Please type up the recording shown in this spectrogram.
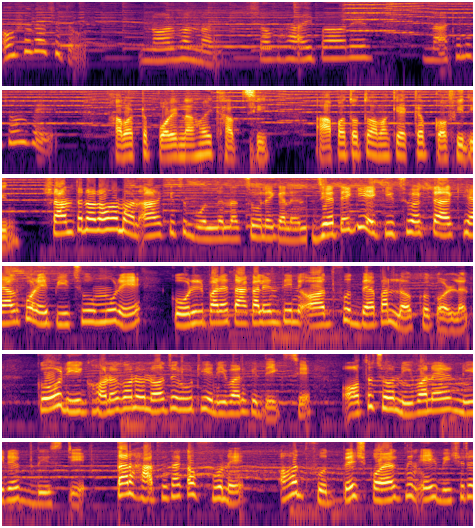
ঔষধ আছে তো? নর্মাল নয় সব হাই পাওয়ারের না খেলে চলবে? খাবারটা পরে না হয় খাচ্ছি। আপাতত আমাকে এক কাপ কফি দিন। শান্তনা রহমান আর কিছু বললেন না চলে গেলেন। যেতে গিয়ে কিছু একটা খেয়াল করে পিছু মুড়ে কৌরির পারে তাকালেন তিনি, অদ্ভুত ব্যাপার লক্ষ্য করলেন। কৌরি ঘন ঘন নজর উঠিয়ে নিবানকে দেখছে, অথচ নিবানের নিরেক দৃষ্টি, তার হাতে থাকা ফোনে। অদ্ভুত, বেশ কয়েকদিন এই বিষয়টা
